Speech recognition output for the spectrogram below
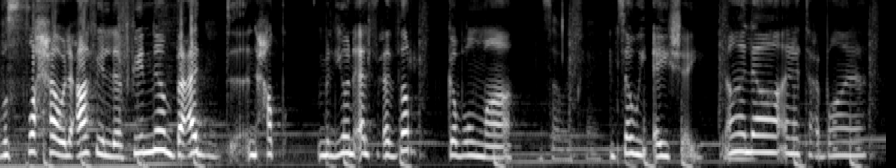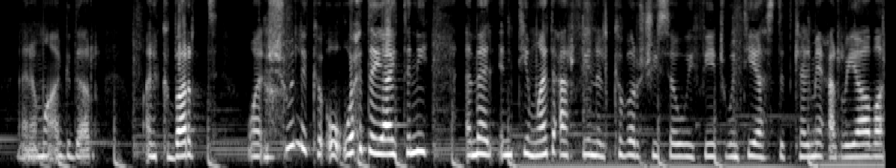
بالصحة والعافية اللي فينا بعد نحط مليون ألف عذر قبل ما نسوي شيء نسوي أي شيء لا لا أنا تعبانة أنا ما أقدر أنا كبرت. وأنا شو اللي ك... وحدة جايتني أمل أنت ما تعرفين الكبر شو يسوي فيك وأنت ياس تتكلمين عن الرياضة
